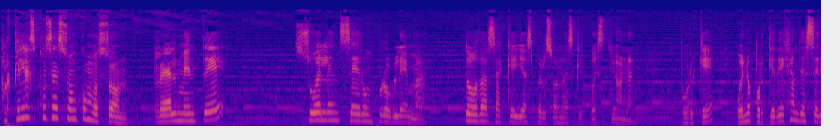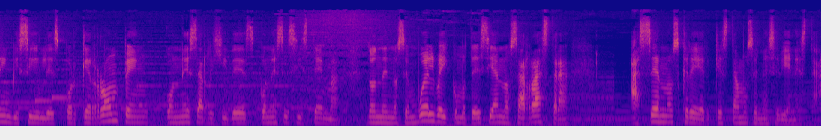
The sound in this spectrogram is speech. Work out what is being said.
¿Por qué las cosas son como son? Realmente suelen ser un problema todas aquellas personas que cuestionan. ¿Por qué? Bueno, porque dejan de ser invisibles, porque rompen con esa rigidez, con ese sistema donde nos envuelve y como te decía, nos arrastra a hacernos creer que estamos en ese bienestar.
